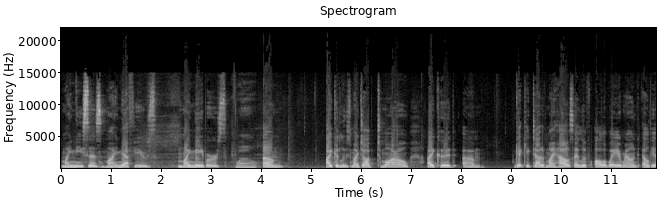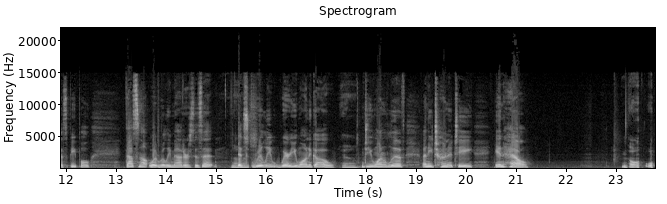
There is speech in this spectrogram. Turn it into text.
my nieces, my nephews, my neighbors. Wow. I could lose my job tomorrow. I could um, get kicked out of my house. I live all the way around LDS people. That's not what really matters, is it? No, it's really where you want to go. yeah. Do you want to live an eternity in hell? No.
